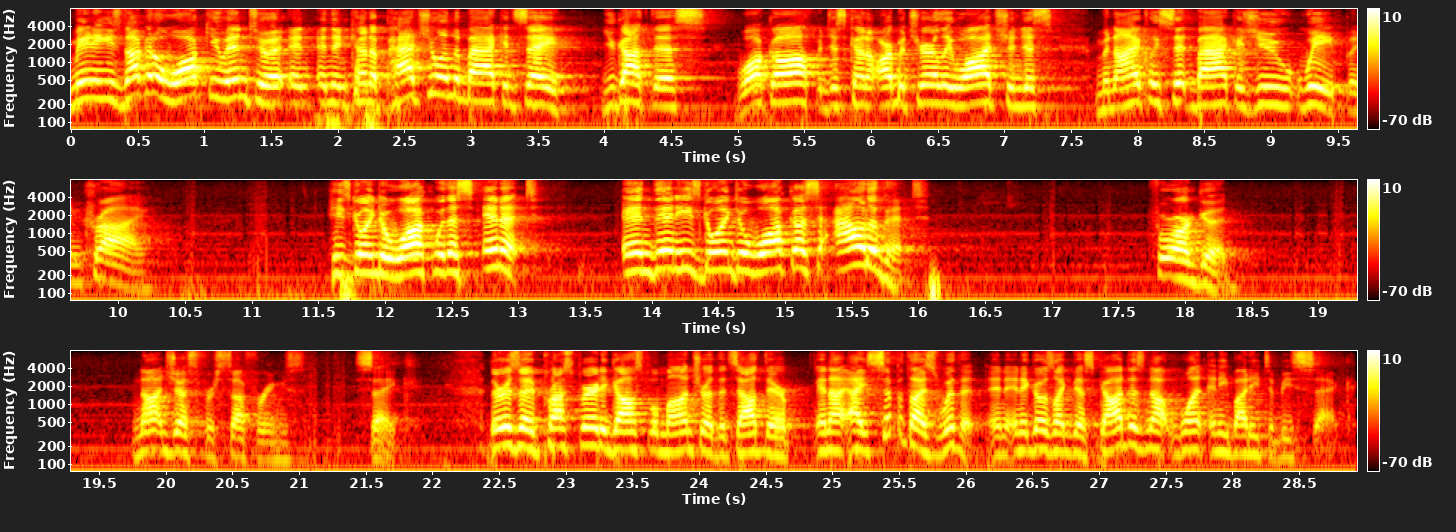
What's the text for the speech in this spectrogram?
Meaning, He's not going to walk you into it and, and then kind of pat you on the back and say, You got this. Walk off and just kind of arbitrarily watch and just maniacally sit back as you weep and cry. He's going to walk with us in it. And then He's going to walk us out of it for our good, not just for suffering's sake. There is a prosperity gospel mantra that's out there, and I, I sympathize with it. And, and it goes like this God does not want anybody to be sick,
